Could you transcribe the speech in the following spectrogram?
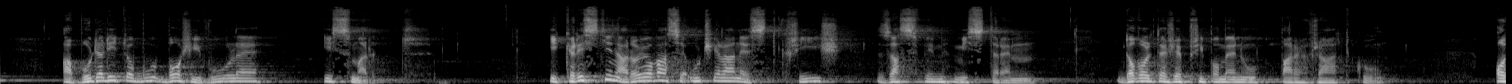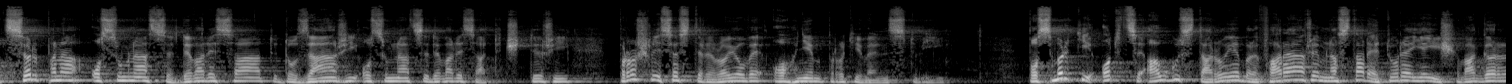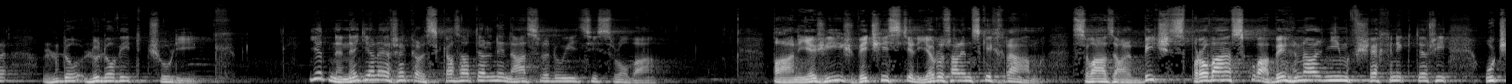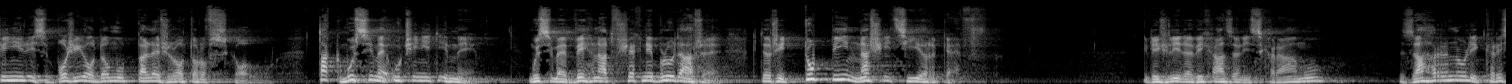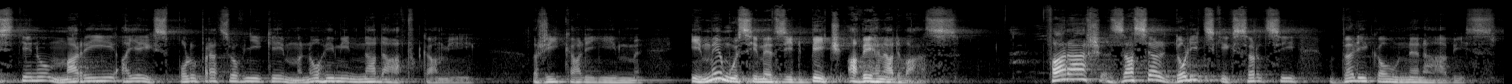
a bude-li to Boží vůle i smrt. I Kristina Rojová se učila nést kříž za svým mistrem. Dovolte, že připomenu pár řádků. Od srpna 1890 do září 1894 prošly sestry Rojové ohněm protivenství. Po smrti otce Augusta Roje byl farářem na Staré Ture její švagr Ludovít Čulík. Jedné neděle řekl skazatelny následující slova. Pán Ježíš vyčistil jeruzalemský chrám, svázal bič z provázku a vyhnal ním všechny, kteří učinili z božího domu pelež lotorovskou. Tak musíme učinit i my. Musíme vyhnat všechny bludaře, kteří tupí naši církev. Když lidé vycházeli z chrámu, zahrnuli Kristinu, Marii a jejich spolupracovníky mnohými nadávkami. Říkali jim, i my musíme vzít byč a vyhnat vás. Farář zasel do lidských srdcí velikou nenávist.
